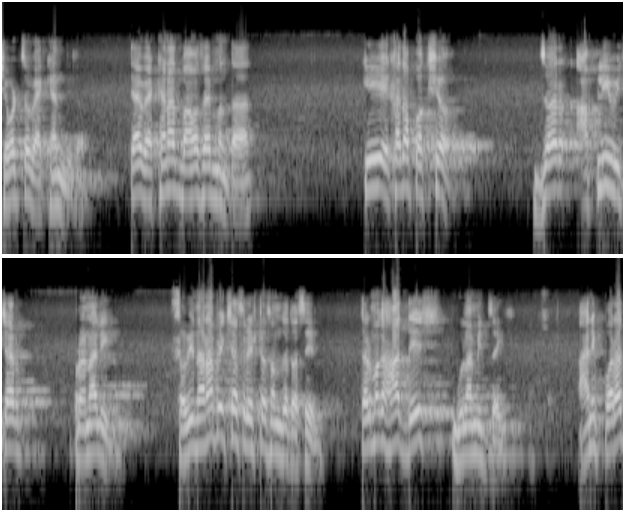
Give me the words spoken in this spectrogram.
शेवटचं व्याख्यान दिलं. त्या व्याख्यानात बाबासाहेब म्हणतात की एखादा पक्ष जर आपली विचार प्रणाली संविधानापेक्षा श्रेष्ठ समजत असेल तर मग हा देश गुलामीत जाईल. आणि परत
